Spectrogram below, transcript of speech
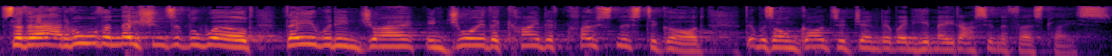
so that out of all the nations of the world, they would enjoy, enjoy the kind of closeness to God that was on God's agenda when He made us in the first place.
